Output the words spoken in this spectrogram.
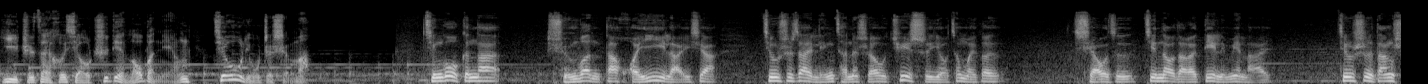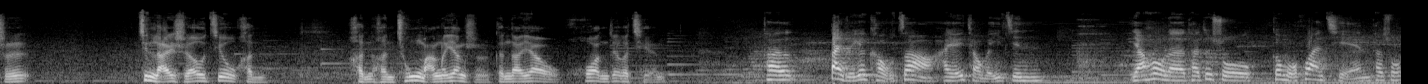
一直在和小吃店老板娘交流着什么。经过跟他询问，他回忆了一下。就是在凌晨的时候，确实有这么一个小子进到他的店里面来，就是当时进来的时候就很很很匆忙的样子，跟他要换这个钱。他戴着一个口罩，还有一条围巾，然后呢，他就说跟我换钱。他说：“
